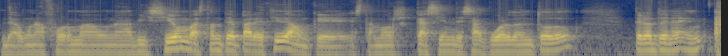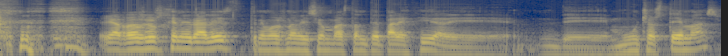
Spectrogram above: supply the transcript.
de alguna forma una visión bastante parecida, aunque estamos casi en desacuerdo en todo, pero a rasgos generales tenemos una visión bastante parecida de, muchos temas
